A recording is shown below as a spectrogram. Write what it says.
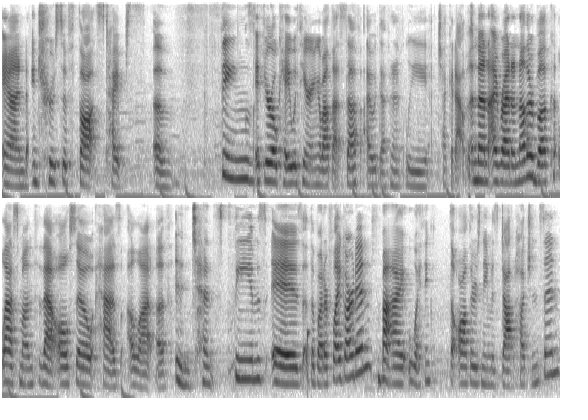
and intrusive thoughts types of things. If you're okay with hearing about that stuff, I would definitely check it out. And then I read another book last month that also has a lot of intense themes is The Butterfly Garden by, oh, I think the author's name is Dot Hutchinson.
